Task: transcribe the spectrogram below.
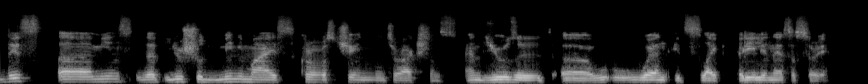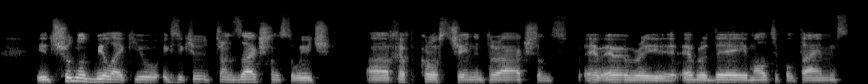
this uh, means that you should minimize cross-chain interactions and use it uh, when it's like really necessary. It should not be like you execute transactions which uh, have cross-chain interactions every every day, multiple times,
